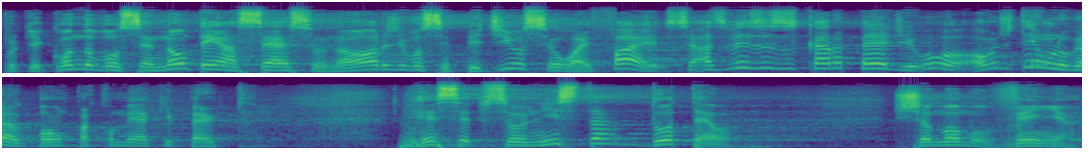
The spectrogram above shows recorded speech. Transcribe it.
Porque quando você não tem acesso, na hora de você pedir o seu Wi-Fi, às vezes o cara pede, oh, onde tem um lugar bom para comer aqui perto? Recepcionista do hotel. Chamamos, venha,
